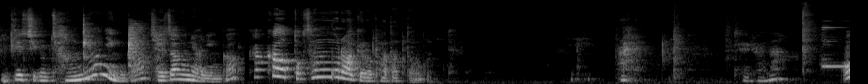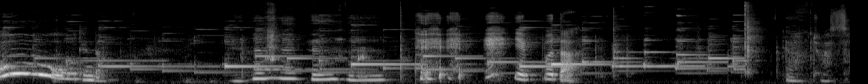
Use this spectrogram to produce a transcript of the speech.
이게 지금 작년인가? 재작년인가? 카카오톡 선물하기로 받았던 것들. 아, 되려나? 오 된다. 예쁘다. 아 좋았어.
